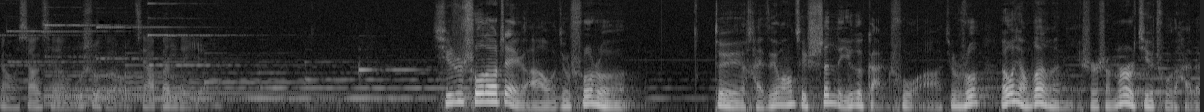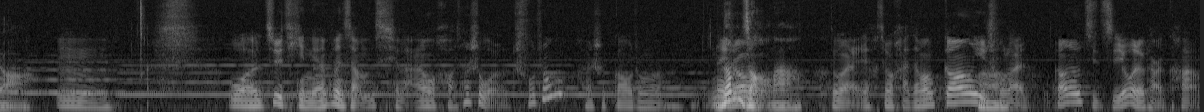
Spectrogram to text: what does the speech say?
让我想起了无数个我加班的夜。其实说到这个啊，我就说说对《海贼王》最深的一个感触啊，就是说，哎，我想问问你是什么时候接触的《海贼王》啊？嗯，我具体年份想不起来，我好像是我初中还是高中啊？那那么早呢？对，就《海贼王》刚一出来，刚有几集我就开始看了。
